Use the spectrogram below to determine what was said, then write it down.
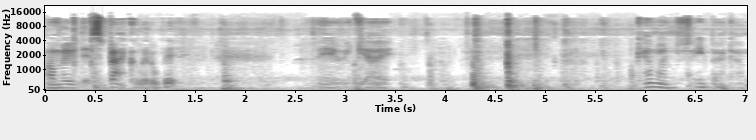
I'll move this back a little bit. There we go. Come on, feed back up.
